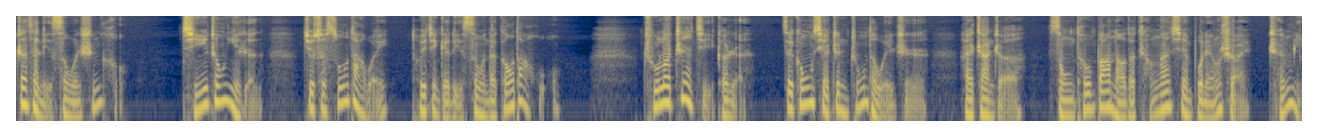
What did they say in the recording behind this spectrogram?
站在李思文身后。其中一人就是苏大为推荐给李思文的高大虎。除了这几个人，在攻陷正中的位置还站着耸头巴脑的长安县部粮帅陈敏。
